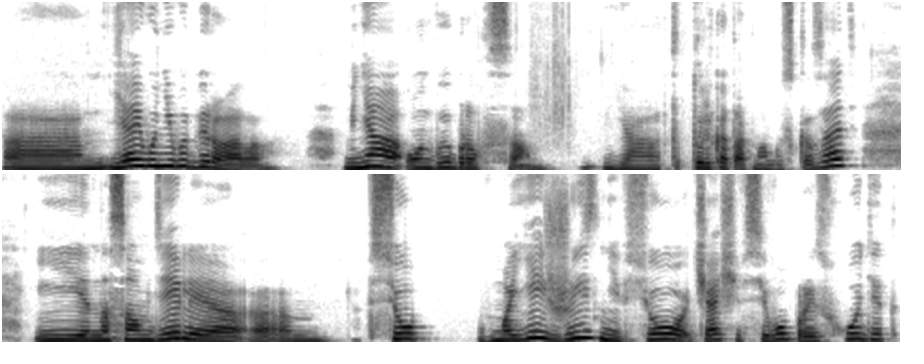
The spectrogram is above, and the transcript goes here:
А, я его не выбирала. Меня он выбрал сам. Я только так могу сказать. И на самом деле все в моей жизни все чаще всего происходит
